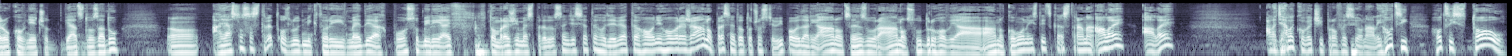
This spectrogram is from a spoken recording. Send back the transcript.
rokov, niečo viac dozadu. A ja som sa stretol s ľuďmi, ktorí v médiách pôsobili aj v, v tom režime spred 89. Oni hovoria, že áno, presne toto, čo ste vypovedali, áno, cenzúra, áno, súdruhovia, áno, komunistická strana, ale, ale, ale ďaleko väčší profesionáli. Hoci, hoci s tou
